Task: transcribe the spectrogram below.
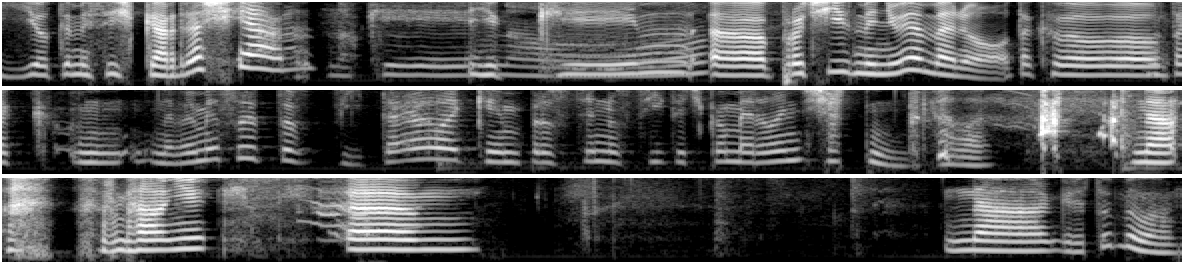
Jo, ty myslíš Kardashian? No Kim, Jo, no. Kim, uh, proč ji zmiňujeme, no? Tak No uh, tak mm, nevím, jestli to víte, ale Kim prostě nosí teďko Marilyn šatník, hele. Na, normálně, um, na, kde to bylo?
